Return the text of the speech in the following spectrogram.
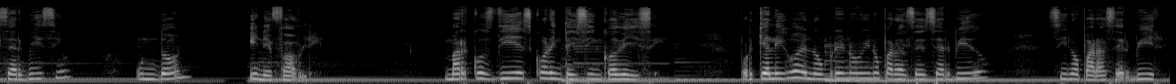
servicio, un don inefable. Marcos 10:45 dice, porque el Hijo del Hombre no vino para ser servido, sino para servir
